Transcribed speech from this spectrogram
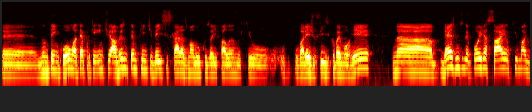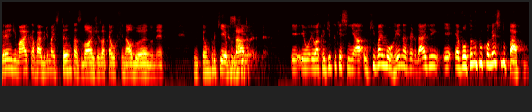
É, não tem como, até porque a gente, ao mesmo tempo que a gente vê esses caras malucos aí falando que o, o, o varejo físico vai morrer, na 10 minutos depois já sai o que uma grande marca vai abrir mais tantas lojas até o final do ano, né? Então, por quê? Porque Exato. Eu, eu acredito que assim, a, o que vai morrer, na verdade, é, é voltando para o começo do papo.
